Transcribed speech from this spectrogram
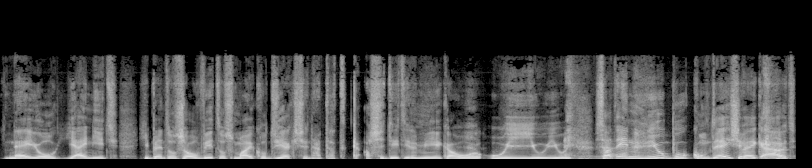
Nee joh, jij niet. Je bent al zo wit als Michael Jackson. Nou, dat, als ze dit in Amerika horen, oei, oei, oei. Staat in een nieuw boek, komt deze week uit.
